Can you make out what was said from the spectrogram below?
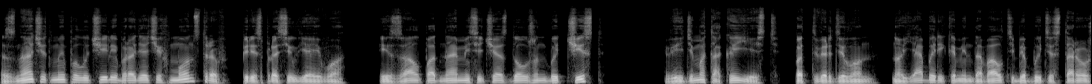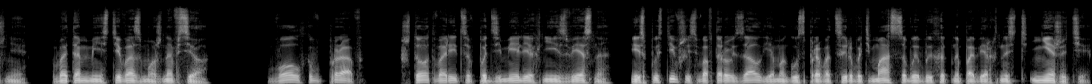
«Значит, мы получили бродячих монстров?» — переспросил я его. «И зал под нами сейчас должен быть чист?» «Видимо, так и есть», — подтвердил он. «Но я бы рекомендовал тебе быть осторожнее. В этом месте возможно все». Волхов прав. Что творится в подземельях, неизвестно. И спустившись во второй зал, я могу спровоцировать массовый выход на поверхность нежити.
